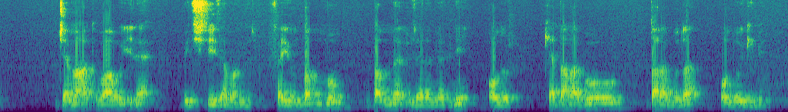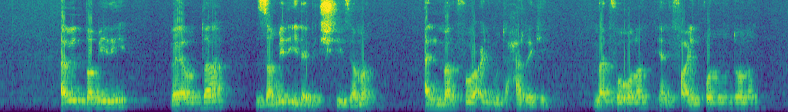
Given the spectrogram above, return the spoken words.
Cemaat vavu ile bitiştiği zamandır. Feyudammu damme üzere mebni olur. Kedarabu, darabu da olduğu gibi. Evil damiri veyahut da zamir ile bitiştiği zaman el merfu'il mutaharriki merfu olan yani fail konumunda olan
